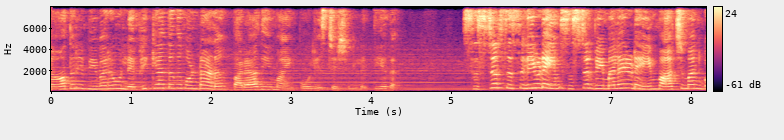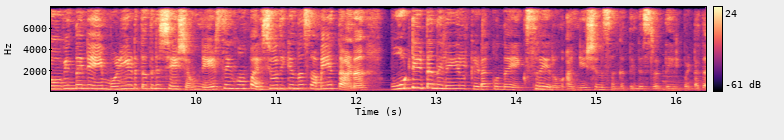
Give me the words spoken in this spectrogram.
യാതൊരു വിവരവും ലഭിക്കാത്തത് കൊണ്ടാണ് പരാതിയുമായി പോലീസ് സ്റ്റേഷനിലെത്തിയത്. സിസ്റ്റർ സിസിലിയുടെയും സിസ്റ്റർ വിമലയുടെയും വാച്ച്മാൻ ഗോവിന്ദന്റെയും മൊഴിയെടുത്തതിനു ശേഷം നഴ്സിംഗ് ഹോം പരിശോധിക്കുന്ന സമയത്താണ് പൂട്ടിയിട്ട നിലയിൽ കിടക്കുന്ന എക്സ്റേ റൂം അന്വേഷണ സംഘത്തിന്റെ ശ്രദ്ധയിൽപ്പെട്ടത്.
